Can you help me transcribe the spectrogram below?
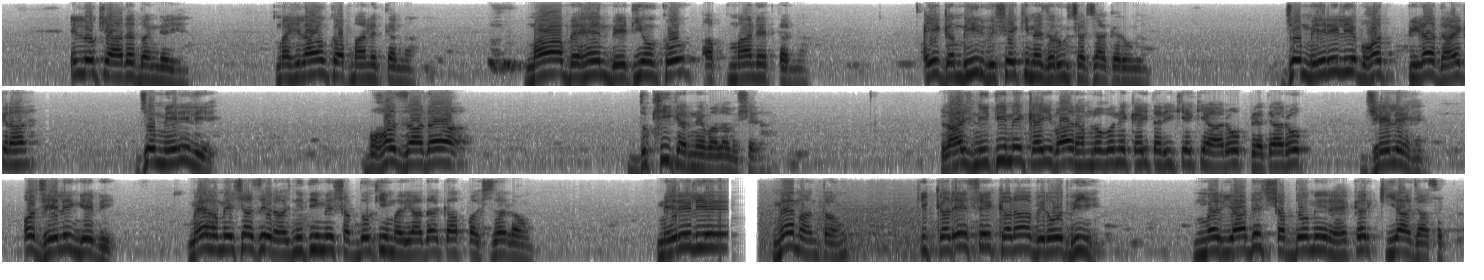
इन लोग की आदत बन गई है, महिलाओं को अपमानित करना, माँ, बहन, बेटियों को अपमानित करना। एक गंभीर विषय की मैं ज़रूर चर्चा करूँगा, जो मेरे लिए बहुत पीड़ादायक रहा। है जो मेरे लिए बहुत ज़्यादा दुखी करने वाला विषय रहा। राजनीति में कई बार हम लोगों ने कई तरीके के आरोप, प्रत्यारोप झेले हैं और झेलेंगे भी। मैं हमेशा से राजनीति में शब्दों की मर्यादा का पक्षधर रहा हूँ। मेरे लिए मैं मानता हूँ कि कड़े से कड़ा विरोध भी मर्यादित शब्दों में रहकर किया जा सकता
